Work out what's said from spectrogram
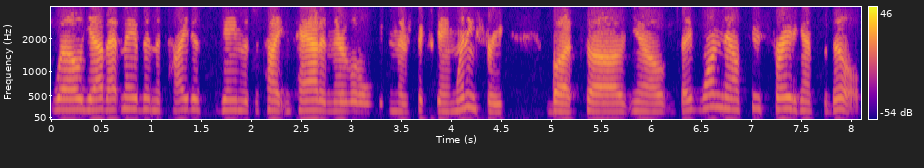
well, yeah, that may have been the tightest game that the Titans had in their little in their six game winning streak, but uh, you know, they've won now two straight against the Bills.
